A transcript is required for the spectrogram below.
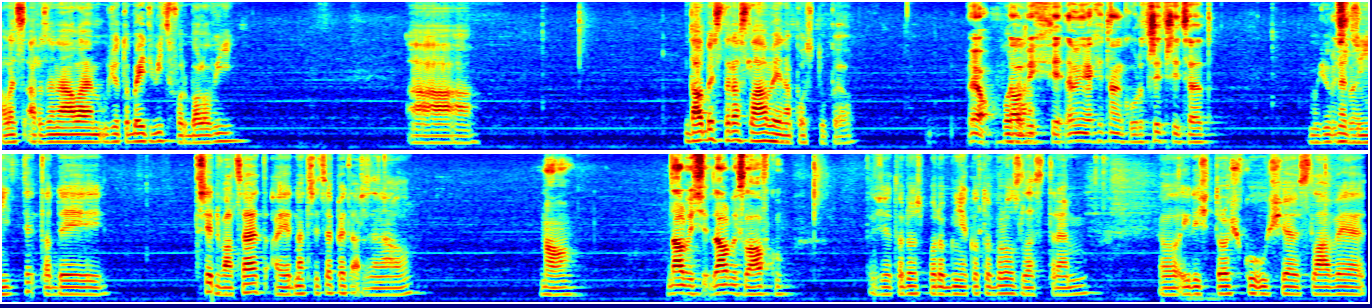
ale s Arsenálem může to být víc fotbalový. A dal bys teda Slávy na postup, jo? Jo, Pořád. dal bych, nevím, jaký tam kurz, 3,30. Můžu hned říct, je tady 3,20 a 1,35 Arsenal, No, dal bych, dal bych Slávku. takže je to dost podobný, jako to bylo s Leicesterem. I když trošku už je Slávě,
